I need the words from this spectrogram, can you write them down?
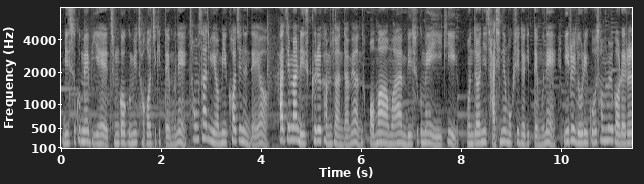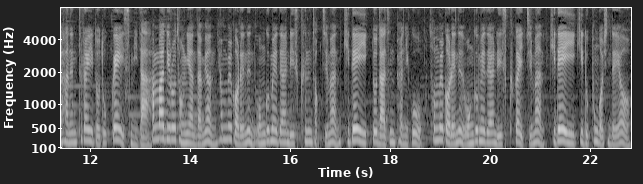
미수금에 비해 증거금이 적어지기 때문에 청산 위험이 커지는데요. 하지만 리스크를 감수한다면 어마어마한 미수금의 이익이 온전히 자신의 몫이 되기 때문에 이를 노리고 선물 거래를 하는 trader도 꽤 있습니다. 한마디로 정리한다면 현물 거래는 원금에 대한 리스크는 적지만 기대 이익도 낮은 편이고 선물 거래는 원금에 대한 리스크가 있지만 기대 이익이 높은 것인데요.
